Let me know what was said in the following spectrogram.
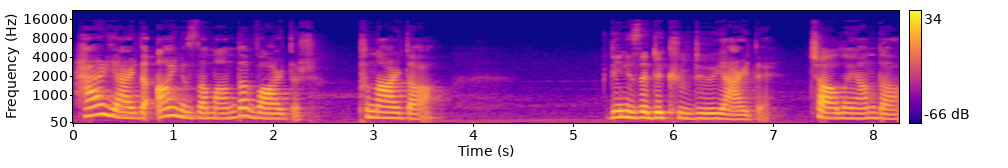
her yerde aynı zamanda vardır. Pınarda, denize döküldüğü yerde. Çağlayan da,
